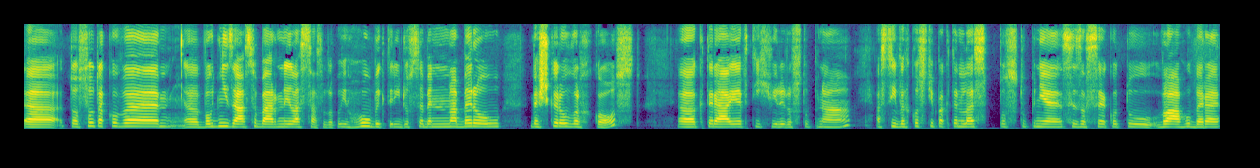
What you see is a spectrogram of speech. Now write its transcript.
uh, to jsou takové uh, vodní zásobárny lesa, jsou takové houby, které do sebe naberou veškerou vlhkost, která je v té chvíli dostupná a z té vlhkosti pak ten les postupně si zase jako tu vláhu bere,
